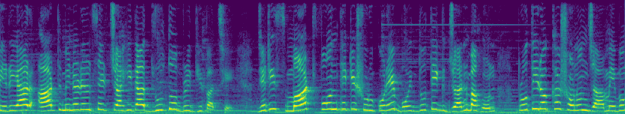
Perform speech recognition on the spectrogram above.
বেরিয়ার আর্থ মিনারেলসের চাহিদা দ্রুত বৃদ্ধি পাচ্ছে, যেটি স্মার্টফোন থেকে শুরু করে বৈদ্যুতিক যানবাহন, প্রতিরক্ষা সরঞ্জাম এবং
